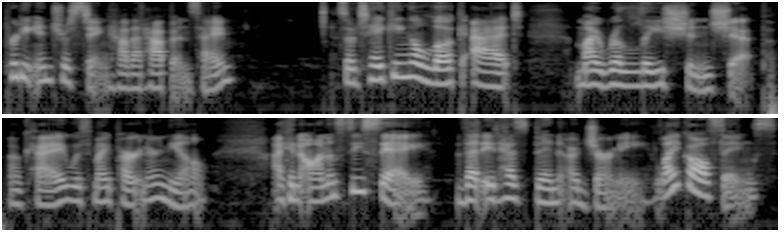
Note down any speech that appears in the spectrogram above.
Pretty interesting how that happens, hey? So, taking a look at my relationship, okay, with my partner, Neil, I can honestly say that it has been a journey, like all things,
